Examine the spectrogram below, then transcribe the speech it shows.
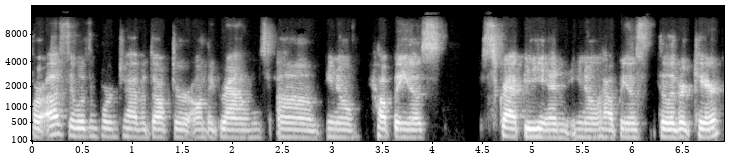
for us it was important to have a doctor on the ground um, you know helping us scrappy and you know helping us deliver care.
